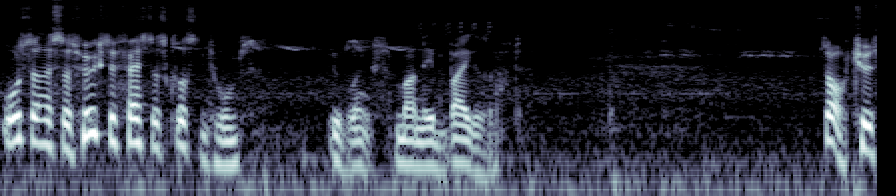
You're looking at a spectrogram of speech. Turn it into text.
Ostern ist das höchste Fest des Christentums. Übrigens, mal nebenbei gesagt. So, tschüss.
